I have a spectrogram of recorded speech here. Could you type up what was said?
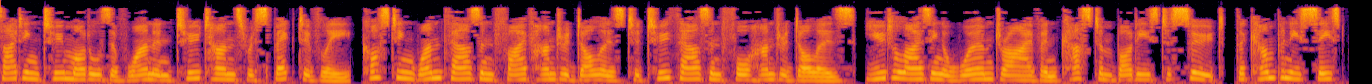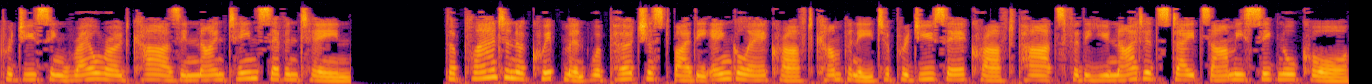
citing two models of 1 and 2 tons respectively, costing $1,500 to $2,400. Utilizing a worm drive and custom bodies to suit, the company ceased producing railroad cars in 1917. The plant and equipment were purchased by the Engel Aircraft Company to produce aircraft parts for the United States Army Signal Corps.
